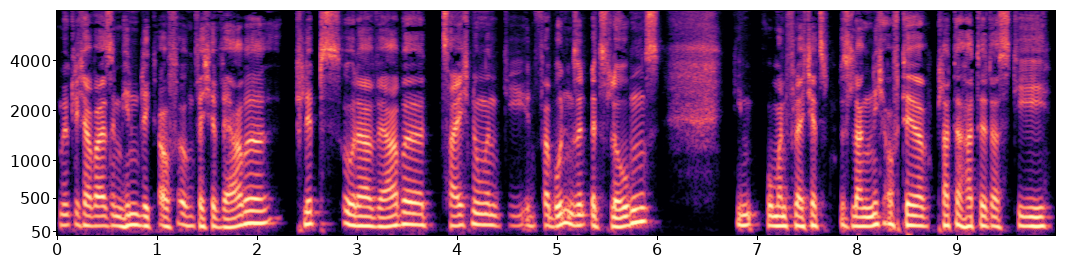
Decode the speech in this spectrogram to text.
möglicherweise im Hinblick auf irgendwelche Werbeclips oder Werbezeichnungen, die in, verbunden sind mit Slogans, die, wo man vielleicht jetzt bislang nicht auf der Platte hatte, dass die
